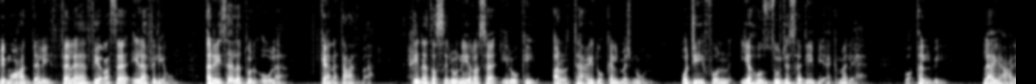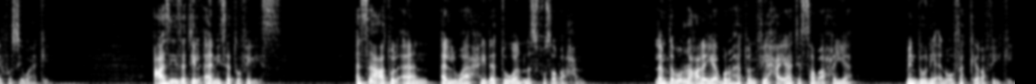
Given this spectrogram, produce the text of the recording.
بمعدل ثلاث رسائل في اليوم. الرسالة الأولى كانت عذبة. حين تصلني رسائلك أرتعد كالمجنون وجيف يهز جسدي بأكمله وقلبي لا يعرف سواك. عزيزتي الآنسة فيليس الساعة الآن الواحدة والنصف صباحا. لم تمر علي برهة في حياتي الصباحية من دون أن أفكر فيك.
